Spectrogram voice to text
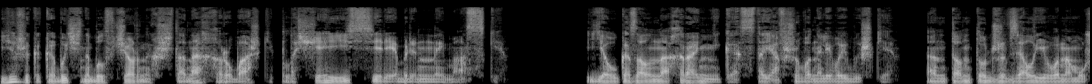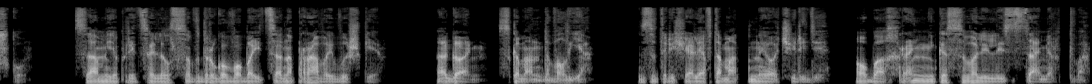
Я же, как обычно, был в черных штанах, рубашке, плаще и серебряной маске. Я указал на охранника, стоявшего на левой вышке. Антон тут же взял его на мушку. Сам я прицелился в другого бойца на правой вышке. «Огонь!» — скомандовал я. Затрещали автоматные очереди. Оба охранника свалились замертво.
